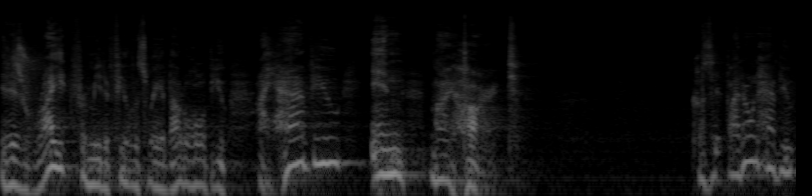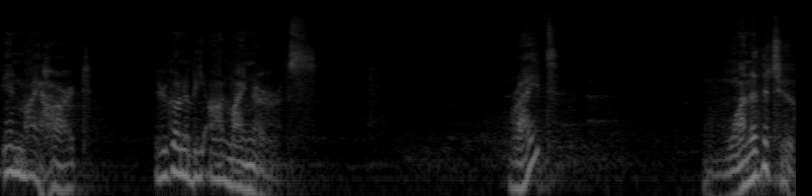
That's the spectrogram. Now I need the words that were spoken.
It is right for me to feel this way about all of you. I have you in my heart. Because if I don't have you in my heart, you're going to be on my nerves. Right? One of the two.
